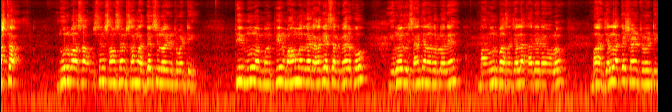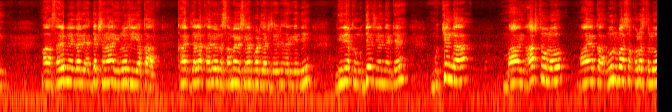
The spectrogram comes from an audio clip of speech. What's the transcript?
రాష్ట్ర నూరు భాష ముస్లిం సంక్షేమ సంఘం అధ్యక్షులు అయినటువంటి పీర్ నూర్ పీర్ మహమ్మద్ గారి ఆదేశాల మేరకు ఈరోజు శాంతినగర్లోనే మా నూరు భాష జిల్లా కార్యాలయంలో మా జిల్లా అధ్యక్షుడైనటువంటి మా సలీమయ్య గారి అధ్యక్షన ఈరోజు ఈ యొక్క కార్య జిల్లా కార్యవర్గ సమావేశం ఏర్పాటు చేయడం జరిగింది. దీని యొక్క ఉద్దేశం ఏంటంటే ముఖ్యంగా మా రాష్ట్రంలో మా యొక్క నూరు భాష కులస్తులు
